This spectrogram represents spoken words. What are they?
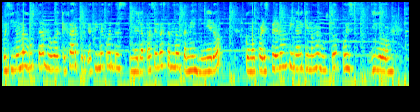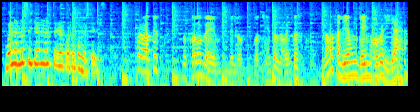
pues si no me gusta me voy a quejar, porque a fin de cuentas me la pasé gastando también dinero, como para esperar un final que no me gustó, pues digo, bueno, no sé, yo no estoy de acuerdo con ustedes. Pero antes los juegos de, de los 80, 90, nada más salía un game over y ya.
